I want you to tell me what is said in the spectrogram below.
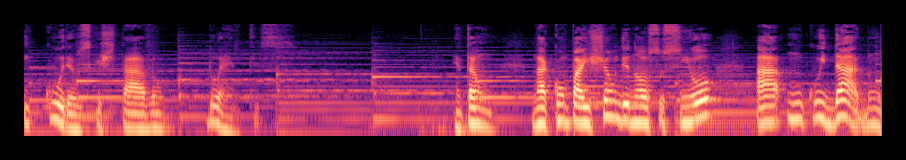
e cura os que estavam doentes. Então, na compaixão de Nosso Senhor, há um cuidado, um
